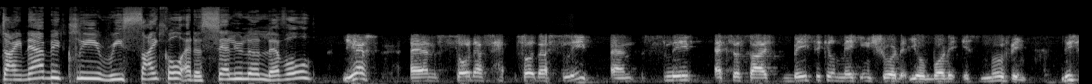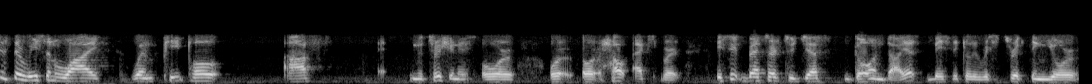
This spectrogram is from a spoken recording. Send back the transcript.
dynamically recycle at a cellular level? Yes, and so does so does sleep and sleep exercise basically making sure that your body is moving this is the reason why when people ask nutritionists or or, or health expert is it better to just go on diet basically restricting your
